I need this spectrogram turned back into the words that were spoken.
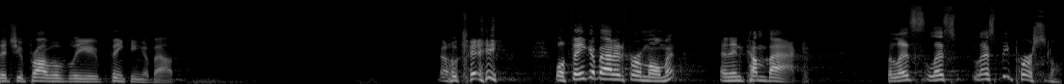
that you're probably thinking about. Okay? Well, think about it for a moment and then come back. But let's, let's, let's be personal.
